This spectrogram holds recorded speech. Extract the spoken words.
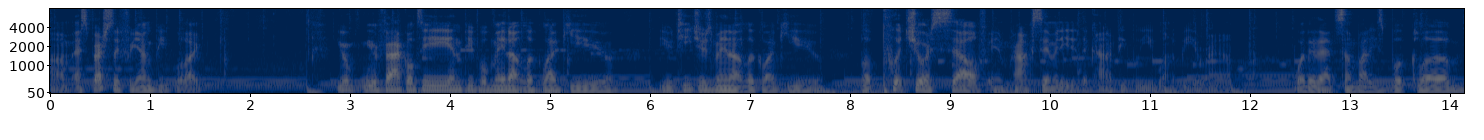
um, especially for young people. Like your your faculty and people may not look like you your teachers may not look like you but put yourself in proximity to the kind of people you want to be around. Whether that's somebody's book club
